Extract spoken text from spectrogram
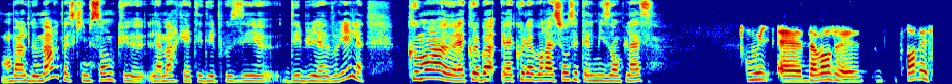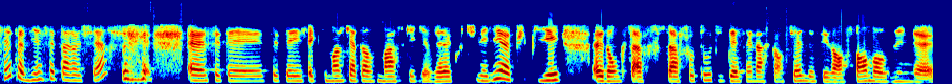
on parle de marque parce qu'il me semble que la marque a été déposée début avril. Comment la, collabo- la collaboration s'est-elle mise en place? Oui, d'abord, je... en effet, tu as bien fait ta recherche. Euh, c'était, c'était effectivement le 14 mars que Gabriella Cucinelli a publié euh, donc sa, sa photo du dessin d'arc-en-ciel de ses enfants dans une euh,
